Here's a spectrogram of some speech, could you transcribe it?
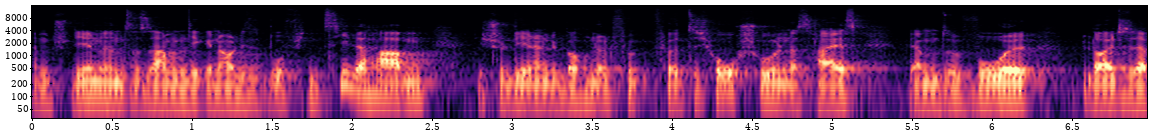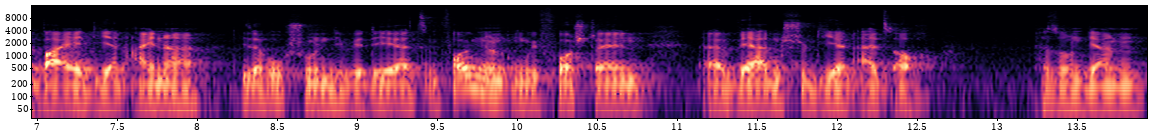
ähm, Studierenden zusammen, die genau diese beruflichen Ziele haben. Die studieren an über 140 Hochschulen. Das heißt, wir haben sowohl Leute dabei, die an einer dieser Hochschulen, die wir dir jetzt im Folgenden irgendwie vorstellen äh, werden, studieren, als auch Personen, die an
